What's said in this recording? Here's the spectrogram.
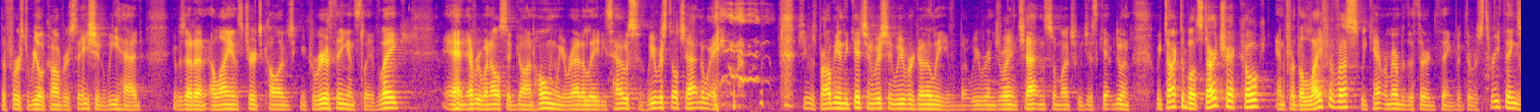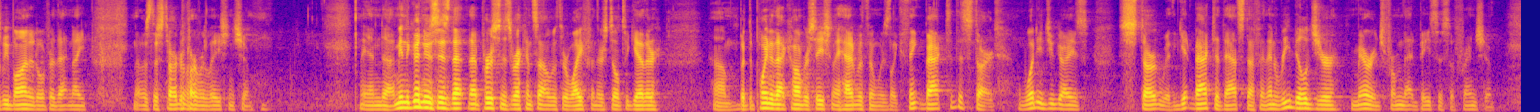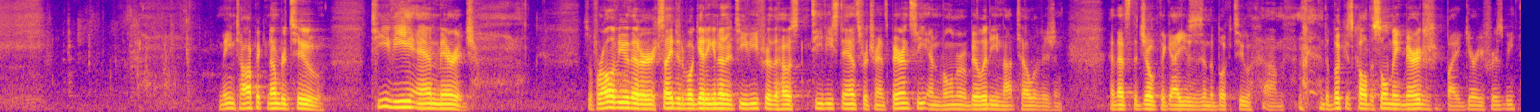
the first real conversation we had. It was at an Alliance Church College and Career thing in Slave Lake and everyone else had gone home. We were at a lady's house, and we were still chatting away. she was probably in the kitchen wishing we were going to leave, but we were enjoying chatting so much we just kept doing. We talked about Star Trek Coke, and for the life of us, we can't remember the third thing, but there was three things we bonded over that night. That was the start of our relationship. And uh, I mean, the good news is that that person is reconciled with their wife, and they're still together. Um, but the point of that conversation I had with them was like, think back to the start. What did you guys start with. Get back to that stuff and then rebuild your marriage from that basis of friendship. Main topic number two TV and marriage. So, for all of you that are excited about getting another TV for the house, TV stands for transparency and vulnerability, not television. And that's the joke the guy uses in the book, too. Um, the book is called The Soulmate Marriage by Gary Frisbee.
